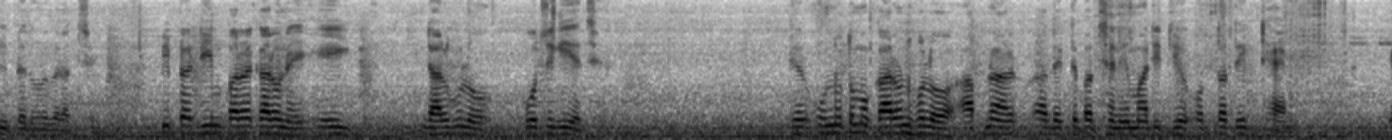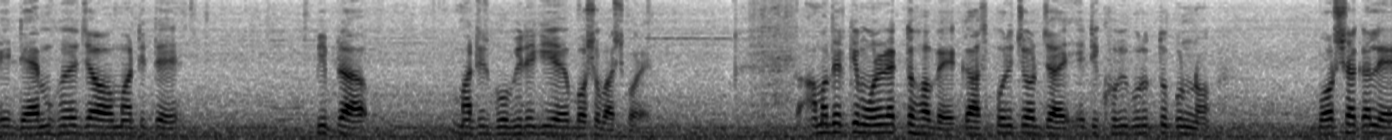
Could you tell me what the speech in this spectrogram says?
পিঁপড়া দৌড়ে বেড়াচ্ছে। পিঁপড়ার ডিম পাড়ার কারণে এই ডালগুলো পচে গিয়েছে। এর অন্যতম কারণ হলো আপনারা দেখতে পাচ্ছেন এই মাটিটি অত্যাধিক ড্যাম। এই ড্যাম হয়ে যাওয়া মাটিতে পিঁপড়া মাটির গভীরে গিয়ে বসবাস করে। আমাদেরকে মনে রাখতে হবে, গাছ পরিচর্যায় এটি খুবই গুরুত্বপূর্ণ। বর্ষাকালে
